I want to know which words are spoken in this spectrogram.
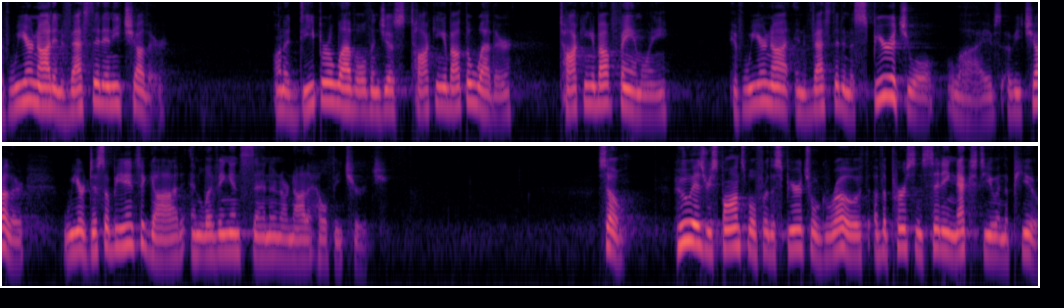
if we are not invested in each other on a deeper level than just talking about the weather, talking about family, if we are not invested in the spiritual lives of each other, we are disobedient to God and living in sin and are not a healthy church. So, who is responsible for the spiritual growth of the person sitting next to you in the pew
